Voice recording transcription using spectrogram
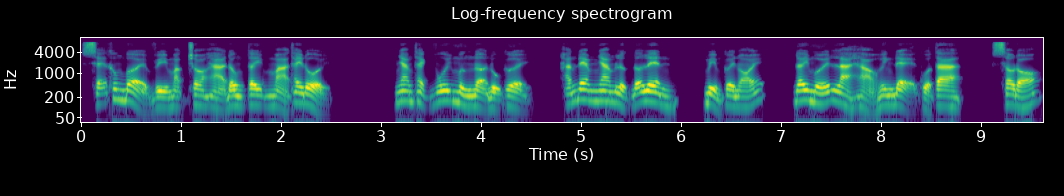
sẽ không bởi vì mặc cho Hà Đông Tây mà thay đổi. Nham thạch vui mừng nở nụ cười, hắn đem nham lực đỡ lên, mỉm cười nói, đây mới là hảo huynh đệ của ta, sau đó,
